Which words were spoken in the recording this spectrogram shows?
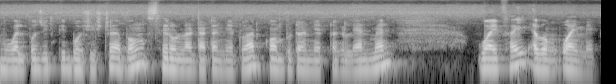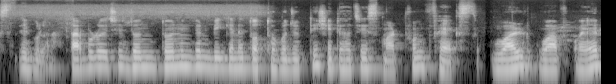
মোবাইল প্রযুক্তি বৈশিষ্ট্য এবং cellular data network computer network LAN MAN WiFi এবং ওয়াইম্যাক্স এগুলা। তারপর রয়েছে দৈনন্দিন বিজ্ঞানের তথ্য প্রযুক্তি, সেটা হচ্ছে smartphone, fax, world wide web,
